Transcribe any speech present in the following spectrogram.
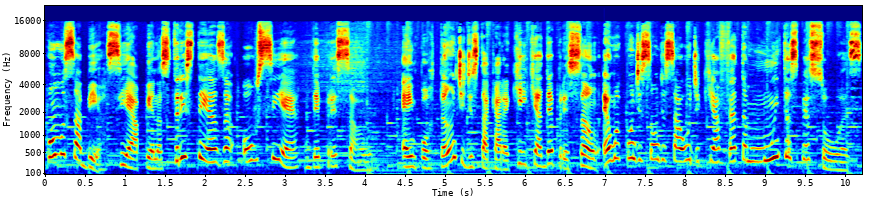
Como saber se é apenas tristeza ou se é depressão? É importante destacar aqui que a depressão é uma condição de saúde que afeta muitas pessoas.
